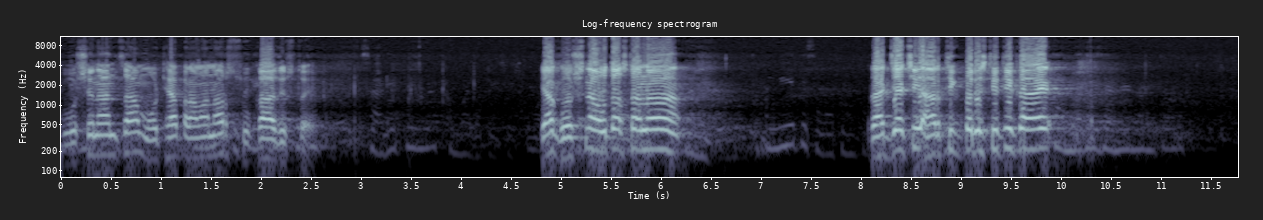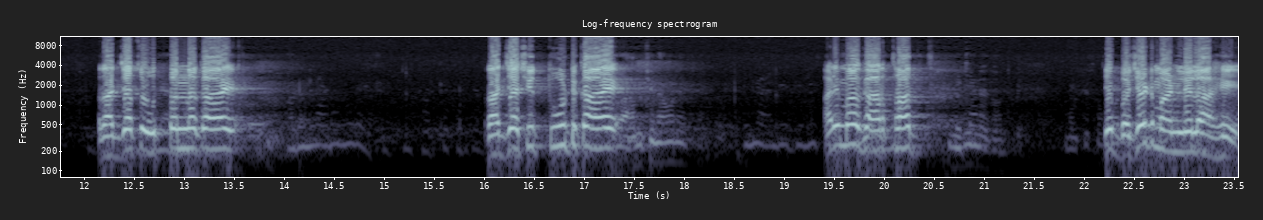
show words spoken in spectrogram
घोषणांचा मोठ्या प्रमाणावर सुका दिसतोय. या घोषणा होत असताना राज्याची आर्थिक परिस्थिती काय? राज्याचं उत्पन्न काय? राज्याची तूट काय? आणि मग अर्थात जे बजेट मांडलेलं आहे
